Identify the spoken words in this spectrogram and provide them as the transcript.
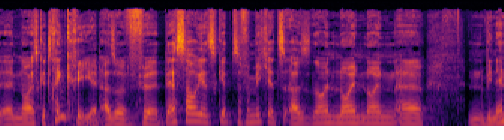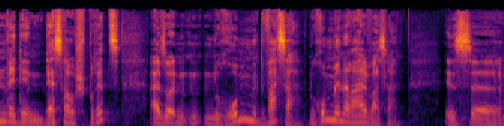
ein neues Getränk kreiert. Also für Dessau jetzt gibt es für mich jetzt also neun, neun, neun äh, wie nennen wir den? Dessau Spritz? Also ein, ein Rum mit Wasser, ein Rum Mineralwasser. Ist äh,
